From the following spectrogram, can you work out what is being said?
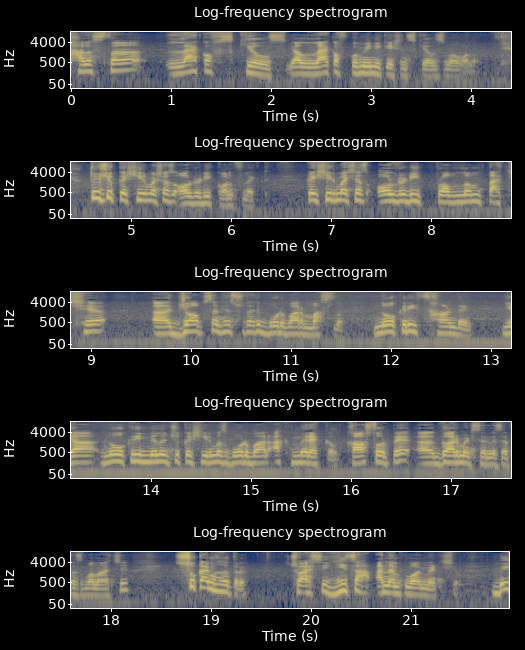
हदस तान लैक ऑफ़ स्किल्स या लैक ऑफ़ कम्युनिकेशन स्किल्स वो तुम ऑलरेडी कॉन्फ्लिक्ट मे ऑलरेडी प्रॉब्लम तत जॉब्सन हज बोड़ बार मसल। नौकरी ान या नौकरी मिलन मज बोड़ बार अख मेरेकल खास तौर पे गारमेंट सर्विस यस वन सह कम हतर यीच अनएम्प्लॉयमेंट बे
